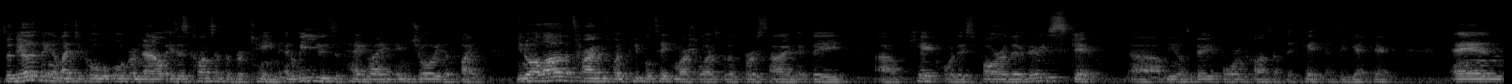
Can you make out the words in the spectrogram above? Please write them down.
So the other thing I'd like to go over now is this concept of retain, and we use the tagline, enjoy the fight. You know, a lot of the times when people take martial arts for the first time, if they um, kick or they spar, they're very scared. Um, you know, it's a very foreign concept to hit and to get hit. And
